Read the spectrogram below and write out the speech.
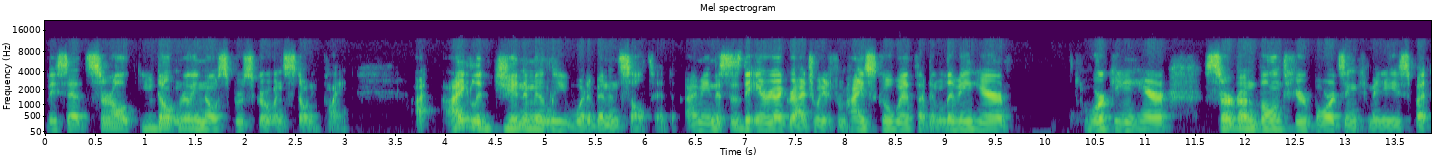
they said, Searle, you don't really know Spruce Grove and Stony Plain. I, I legitimately would have been insulted. I mean, this is the area I graduated from high school with. I've been living here working here, served on volunteer boards and committees. But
